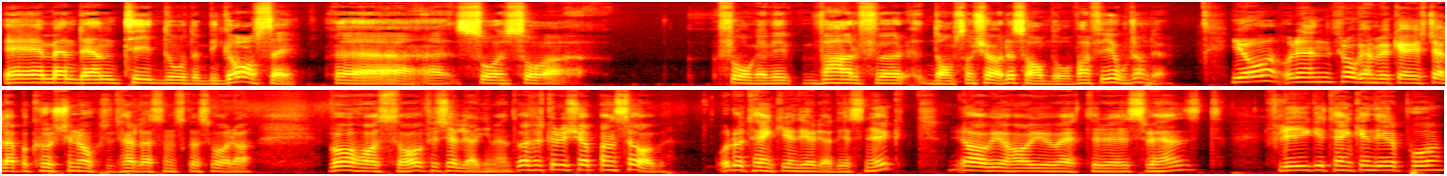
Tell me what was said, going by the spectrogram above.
Eh, men den tid då det begav sig eh, så, så frågar vi varför de som körde Saab då, varför gjorde de det? Ja, och den frågan brukar jag ju ställa på kursen också till alla som ska svara. Vad har Saab för säljargument? Varför ska du köpa en Saab? Och då tänker en del, ja det är snyggt. Ja, vi har ju vad heter det, svenskt. Flyget tänker en del på.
